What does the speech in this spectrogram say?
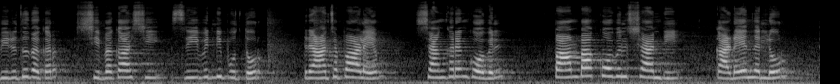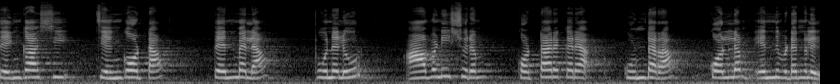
വിരുദ്ധനഗർ ശിവകാശി ശ്രീവില്ലിപുത്തൂർ രാജപാളയം ശങ്കരൻകോവിൽ പാമ്പാക്കോവിൽ ശാന്തി കടയനെല്ലൂർ തെങ്കാശി ചെങ്കോട്ട തെന്മല പുനലൂർ ആവണീശ്വരം കൊട്ടാരക്കര കുണ്ടറ കൊല്ലം എന്നിവിടങ്ങളിൽ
